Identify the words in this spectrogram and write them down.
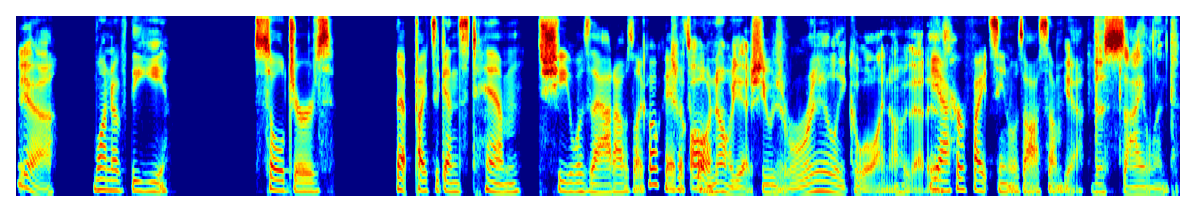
Yeah. one of the soldiers that fights against him. She was that. I was like, okay, that's cool. Oh no, yeah, she was really cool. I know who that is. Yeah, her fight scene was awesome. Yeah, the silent.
